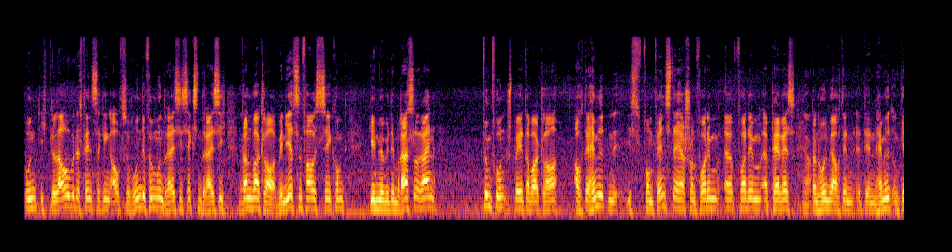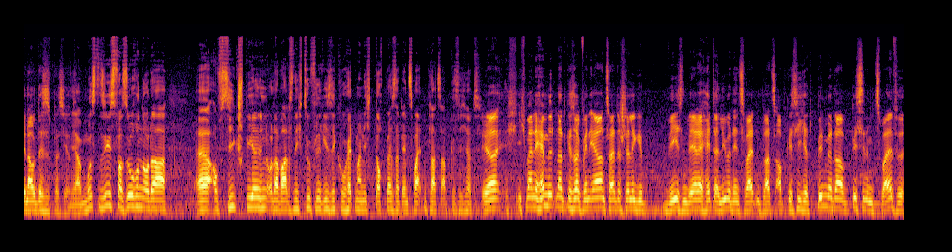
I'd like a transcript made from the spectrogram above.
Und ich glaube, das Fenster ging auf so Runde 35, 36. Ja. Dann war klar, wenn jetzt ein VSC kommt, gehen wir mit dem Russell rein. Fünf Runden später war klar, auch der Hamilton ist vom Fenster her schon vor dem, äh, vor dem äh, Perez. Ja. Dann holen wir auch den, den Hamilton. Und genau das ist passiert. Ja, mussten Sie es versuchen oder auf Sieg spielen oder war das nicht zu viel Risiko? Hätte man nicht doch besser den zweiten Platz abgesichert? Ja, ich, ich meine, Hamilton hat gesagt, wenn er an zweiter Stelle gewesen wäre, hätte er lieber den zweiten Platz abgesichert. Bin mir da ein bisschen im Zweifel.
